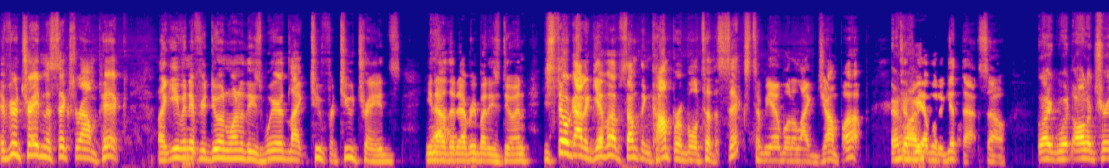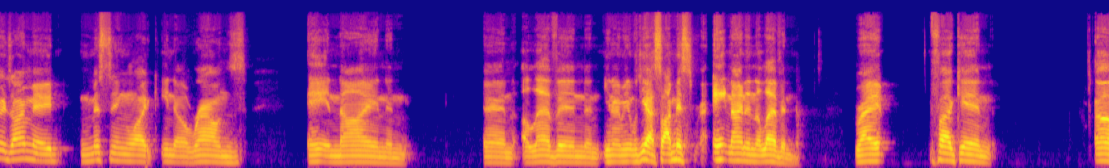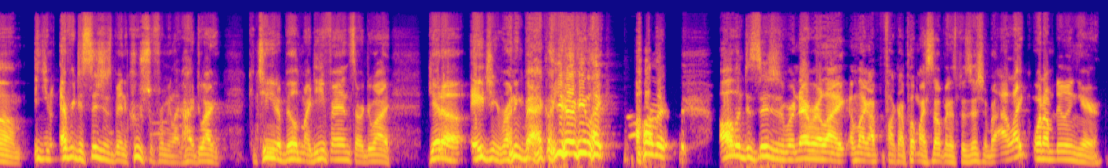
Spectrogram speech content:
if you're trading a six round pick like even if you're doing one of these weird like two for two trades you know that everybody's doing you still got to give up something comparable to the six to be able to like jump up and to like, be able to get that so like with all the trades I made, missing like you know rounds eight and nine and and eleven and you know what I mean. Yeah, so I missed eight, nine, and eleven, right? Fucking, um, you know, every decision's been crucial for me. Like, hi, do I continue to build my defense or do I get a aging running back? Like, you know what I mean? Like all the all the decisions were never like I'm like, I fuck, I put myself in this position, but I like what I'm doing here.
